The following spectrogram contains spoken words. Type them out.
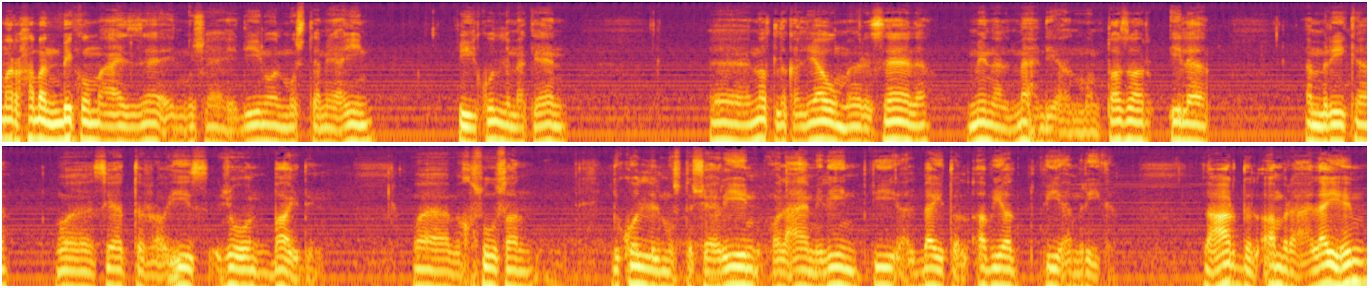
مرحبا بكم أعزائي المشاهدين والمستمعين في كل مكان. آه، نطلق اليوم رسالة من المهدي المنتظر إلى أمريكا وسيادة الرئيس جون بايدن وخصوصا لكل المستشارين والعاملين في البيت الأبيض في أمريكا. لعرض الأمر عليهم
